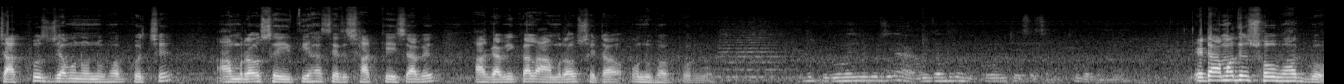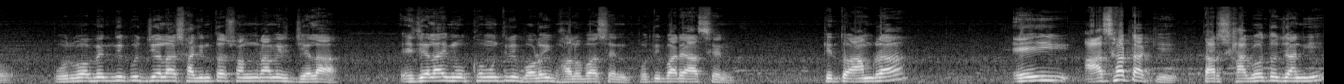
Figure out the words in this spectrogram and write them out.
চাক্ষুষ যেমন অনুভব করছে, আমরাও সেই ইতিহাসের সাক্ষী হিসাবে আগামীকাল আমরাও সেটা অনুভব করব? এটা আমাদের সৌভাগ্য। পূর্ব মেদিনীপুর জেলা স্বাধীনতা সংগ্রামের জেলা এই জেলায় মুখ্যমন্ত্রী বড়ই ভালোবাসেন প্রতিবারে আসেন। কিন্তু আমরা এই আশাটাকে তার স্বাগত জানিয়ে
